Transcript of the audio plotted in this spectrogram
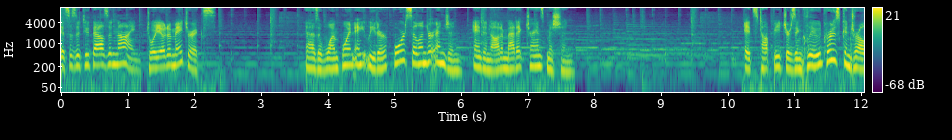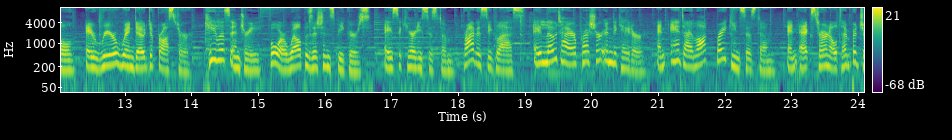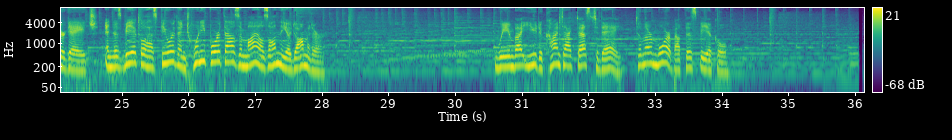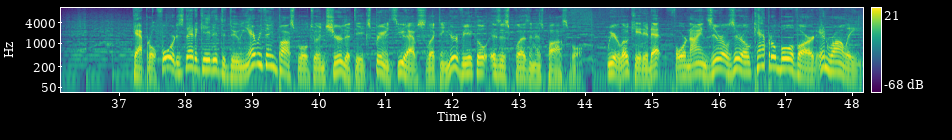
This is a 2009 Toyota Matrix. It has a 1.8 liter four cylinder engine and an automatic transmission. Its top features include cruise control, a rear window defroster, keyless entry, four well-positioned speakers, a security system, privacy glass, a low tire pressure indicator, an anti-lock braking system, an external temperature gauge, and this vehicle has fewer than 24,000 miles on the odometer. We invite you to contact us today to learn more about this vehicle. Capital Ford is dedicated to doing everything possible to ensure that the experience you have selecting your vehicle is as pleasant as possible. We are located at 4900 Capital Boulevard in Raleigh.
